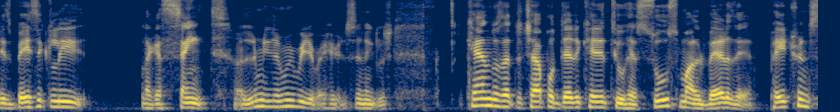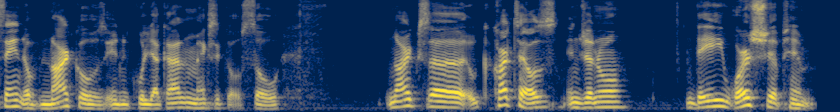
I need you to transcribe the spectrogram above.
is basically like a saint. Let me let me read it right here. It's in English. Candles at the chapel dedicated to Jesus Malverde, patron saint of narcos in Culiacan, Mexico. So, narcs, uh, cartels in general, they worship him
